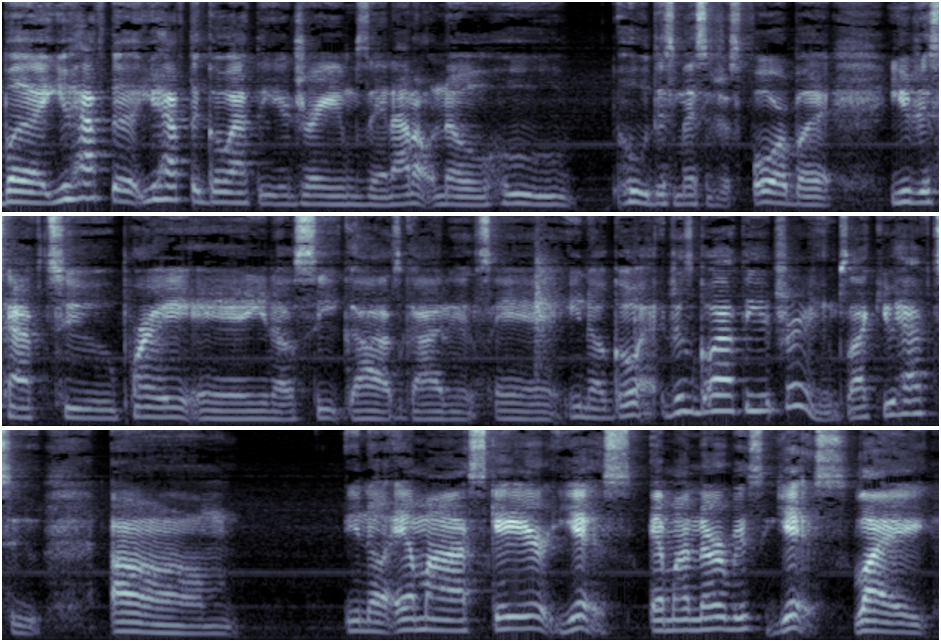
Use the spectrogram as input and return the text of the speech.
but you have to you have to go after your dreams, and I don't know who who this message is for, but you just have to pray and you know seek God's guidance and you know go just go after your dreams like you have to. Um, you know, am I scared? Yes. Am I nervous? Yes. Like,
